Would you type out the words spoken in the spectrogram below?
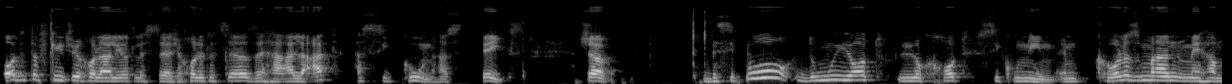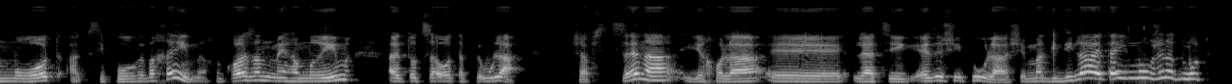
עוד תפקיד שיכולה להיות לסרט, שיכול להיות לסרט, זה העלאת הסיכון, הסטייקס. עכשיו, בסיפור דמויות לוקחות סיכונים, הן כל הזמן מהמרות על סיפור ובחיים, אנחנו כל הזמן מהמרים על תוצאות הפעולה. עכשיו, סצנה יכולה אה, להציג איזושהי פעולה שמגדילה את ההימור של הדמות.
